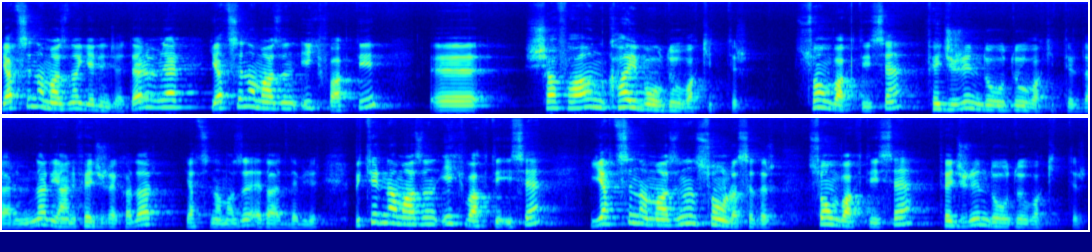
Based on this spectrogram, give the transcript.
Yatsı namazına gelince, değerli müminler, yatsı namazının ilk vakti e, şafağın kaybolduğu vakittir. Son vakti ise fecrin doğduğu vakittir değerli müminler. Yani fecre kadar yatsı namazı eda edilebilir. Vitir namazının ilk vakti ise yatsı namazının sonrasıdır. Son vakti ise fecrin doğduğu vakittir.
